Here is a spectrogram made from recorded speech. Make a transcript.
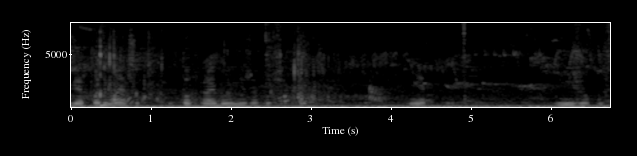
вверх поднимаешь, чтобы тот край был ниже опущен. Нет. Ниже опусти.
